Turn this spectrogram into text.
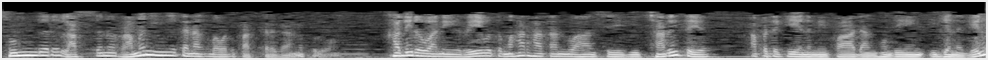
සුන්දර ලස්සන රමණීය තැනක් බවට පත් කරගන්න පුළුවන්. කදිරවණී රේවත මහරහතන් වහන්සේගේ චරිතය අපට කියන මේ පාඩම් හොඳින් ඉගෙනගෙන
